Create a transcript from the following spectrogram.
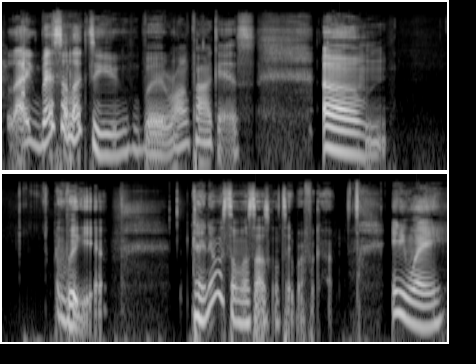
like, best of luck to you, but wrong podcast. Um, but yeah, Dang, there was something else I was gonna say, but I forgot. Anyway,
